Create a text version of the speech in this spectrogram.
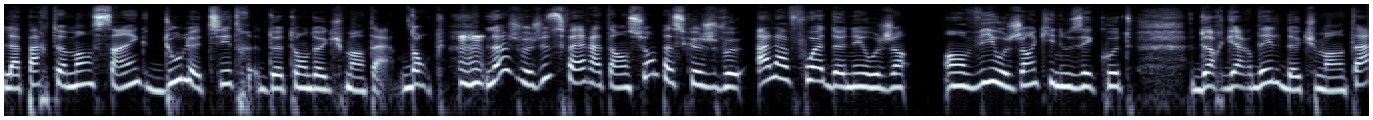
l'appartement 5, d'où le titre de ton documentaire. Donc, mmh. là, je veux juste faire attention parce que je veux à la fois donner aux gens envie aux gens qui nous écoutent de regarder le documentaire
